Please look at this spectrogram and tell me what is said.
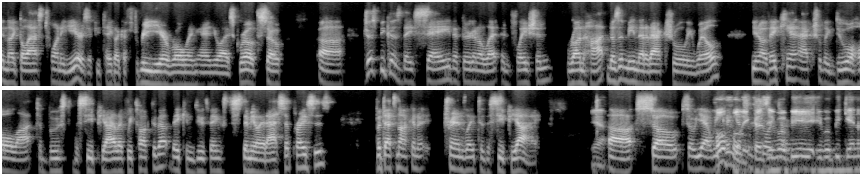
in like the last 20 years. If you take like a three year rolling annualized growth, so uh, just because they say that they're going to let inflation run hot doesn't mean that it actually will. You know, they can't actually do a whole lot to boost the CPI like we talked about. They can do things to stimulate asset prices, but that's not going to translate to the CPI. Yeah. Uh, so so yeah, we hopefully because it will be it will be game,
